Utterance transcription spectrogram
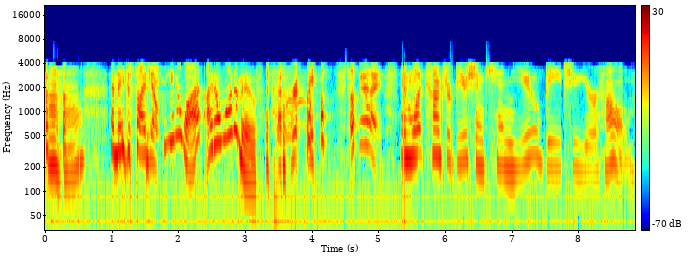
Mm-hmm. And they decide, you know, you know what, I don't want to move. right. Yeah. And what contribution can you be to your home?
